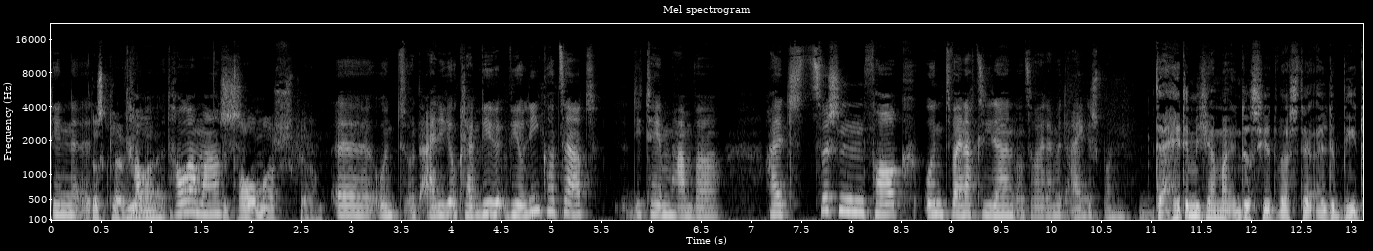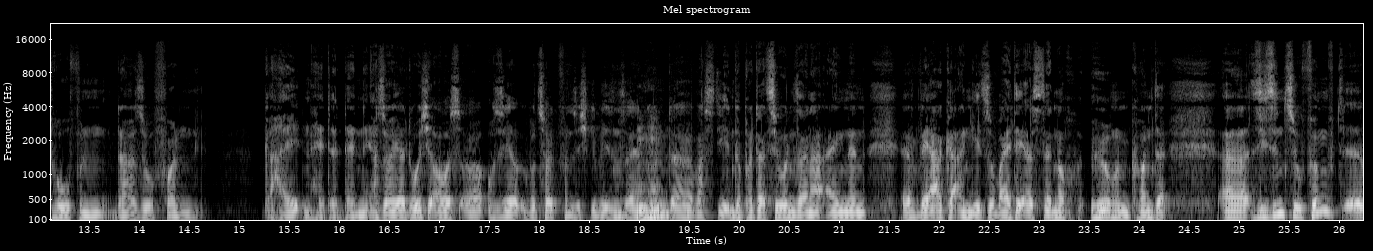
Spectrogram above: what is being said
den äh, Das Klavier, Trau Trauermarsch Trauermarsch, ja. äh, und, und einige, und Vi- Violinkonzert, die Themen haben wir halt zwischen Folk und Weihnachtsliedern und so weiter mit eingesponnen. Da hätte mich ja mal interessiert, was der alte Beethoven da so von gehalten hätte. Denn er soll ja durchaus äh, auch sehr überzeugt von sich gewesen sein mhm. und äh, was die Interpretation seiner eigenen äh, Werke angeht, soweit er es denn noch hören konnte. Äh, sie sind zu fünft. Äh,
